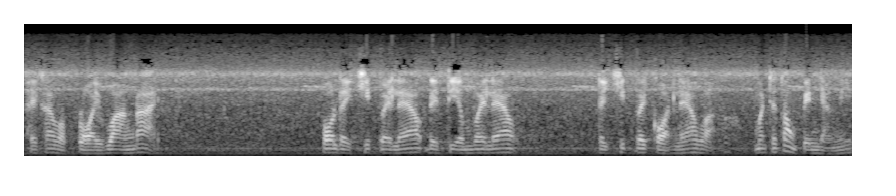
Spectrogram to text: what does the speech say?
ใครข้าว่าปล่อยวางได้เพราะได้คิดไว้แล้วได้เตรียมไว้แล้ว ได้คิดไว้ก่อนแล้วว่ามันจะต้องเป็นอย่างนี้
